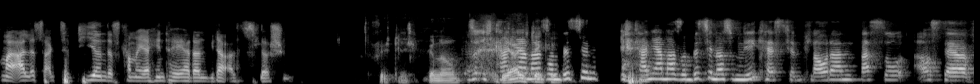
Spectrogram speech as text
mal alles akzeptieren. Das kann man ja hinterher dann wieder alles löschen. Richtig, genau. Also ich kann ja, ja mal denke, so ein bisschen, ich kann ja mal so ein bisschen aus dem Nähkästchen plaudern, was so aus der,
